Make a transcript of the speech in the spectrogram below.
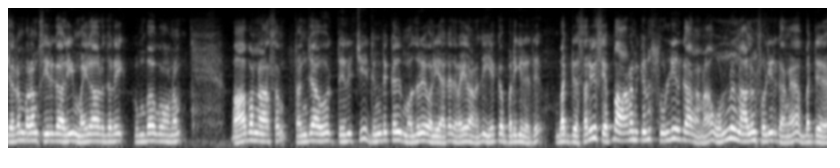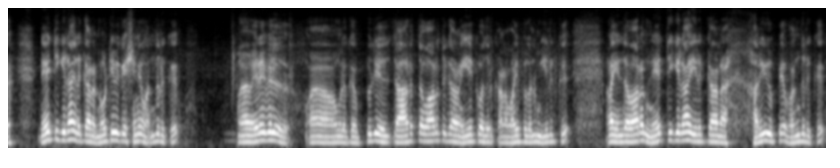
சிதம்பரம் சீர்காழி மயிலாடுதுறை கும்பகோணம் பாபநாசம் தஞ்சாவூர் திருச்சி திண்டுக்கல் மதுரை வழியாக இந்த ரயிலானது இயக்கப்படுகிறது. பட் சர்வீஸ் எப்போ ஆரம்பிக்கணும்னு சொல்லியிருக்காங்கன்னா ஒன்று நாலுன்னு சொல்லியிருக்காங்க. பட் நேற்றுக்கு தான் இதுக்கான நோட்டிஃபிகேஷனே வந்திருக்கு. விரைவில் உங்களுக்கு புதிய அடுத்த வாரத்துக்கான இயக்குவதற்கான வாய்ப்புகளும் இருக்குது ஆனால் இந்த வாரம் நேத்திக்கு தான் அறிவிப்பே வந்திருக்கு.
